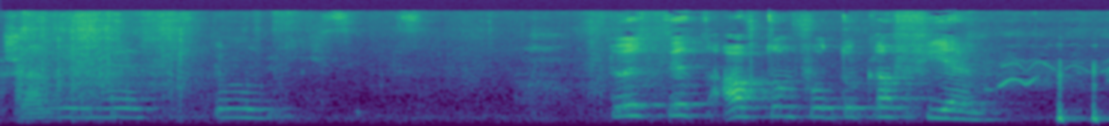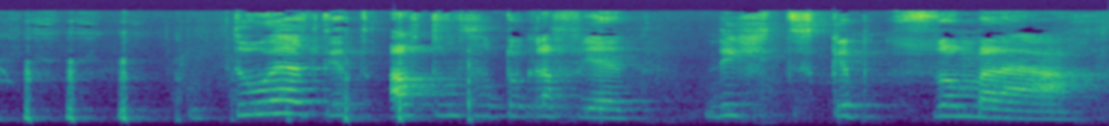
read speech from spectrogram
schauen, wie wir jetzt gemütlich sitzen. Du hast jetzt auf zum Fotografieren. Du hast jetzt auf zum Fotografieren. Nichts gibt's zum Lachen.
